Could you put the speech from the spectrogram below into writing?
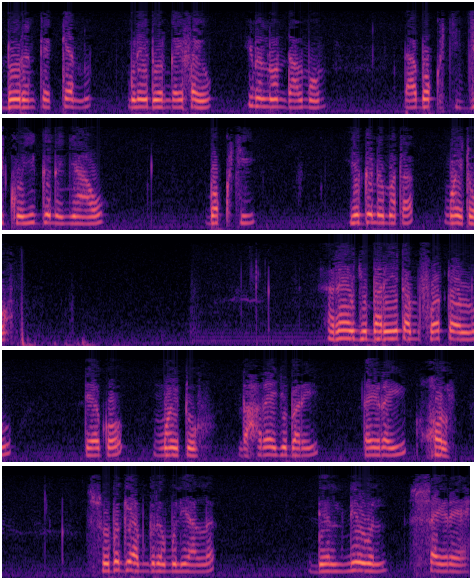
dóorante kenn mu lay dóor ngay fayu. Yu mel noonu daal moom daa bokk ci jikko yi gën a ñaaw bokk ci yi gën a mata moytu. Ree ju bari itam foo toll dee ko moytu ndax ree ju bari day rey xol soo bëggee am ngërëmul yàlla del néewal say ree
